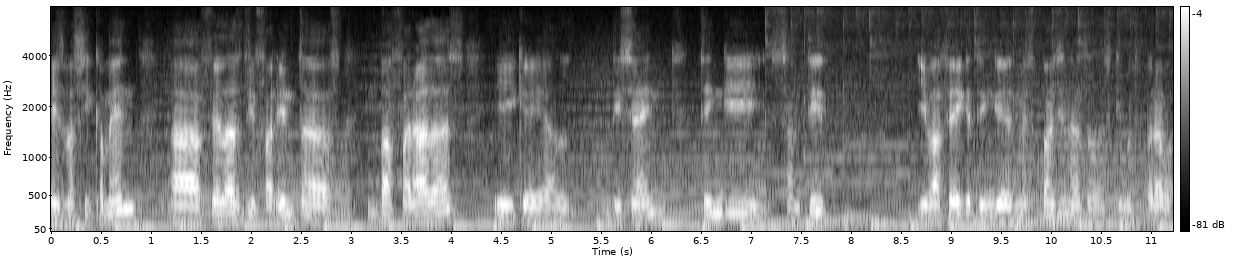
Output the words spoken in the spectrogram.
és bàsicament eh, fer les diferents bafarades i que el disseny tingui sentit i va fer que tingués més pàgines de les que m'esperava.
